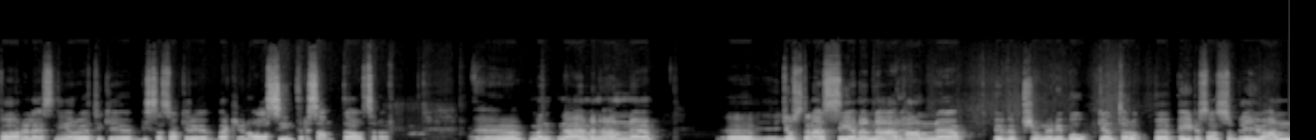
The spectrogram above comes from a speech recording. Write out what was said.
föreläsningar och jag tycker vissa saker är verkligen asintressanta och sådär. Eh, men nej, men han... Eh, just den här scenen när han, huvudpersonen i boken, tar upp Peterson så blir ju han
